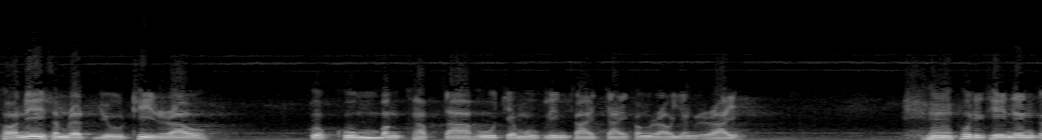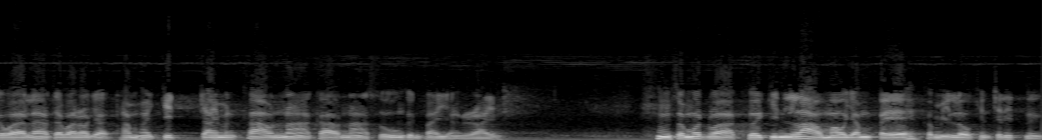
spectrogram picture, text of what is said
ข้อนี้สำเร็จอยู่ที่เราควบคุมบังคับตาหูจมูกลิ้นกายใจของเราอย่างไรพูดอีกทีหนึ่งก็ว่าแล้วแต่ว่าเราจะทำให้จิต ใจมันก้าวหน้าก้าวหน้าสูงขึ้นไปอย่างไร สมมติว่าเคยกินเหล้าเมายำเป๋ก็มีโรคชนิดหนึ่ง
